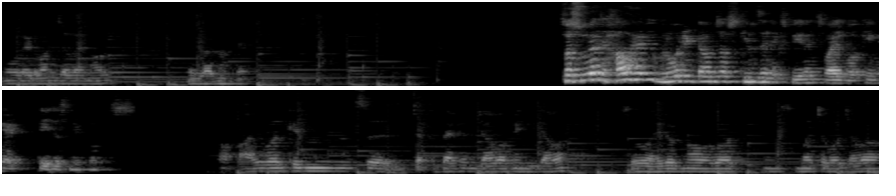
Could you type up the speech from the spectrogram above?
more advanced Java and all. On that. So, Suraj, how have you grown in terms of skills and experience while working at Tejas Networks? I work in uh, backend Java, mainly Java. So I don't know about much about Java.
